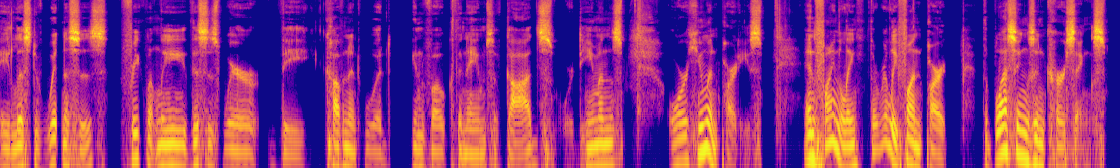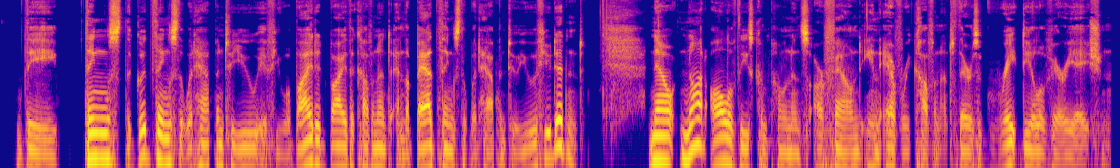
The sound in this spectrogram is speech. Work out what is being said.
a list of witnesses. Frequently, this is where the covenant would invoke the names of gods or demons or human parties. And finally, the really fun part, the blessings and cursings, the things, the good things that would happen to you if you abided by the covenant and the bad things that would happen to you if you didn't. Now, not all of these components are found in every covenant. There's a great deal of variation.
